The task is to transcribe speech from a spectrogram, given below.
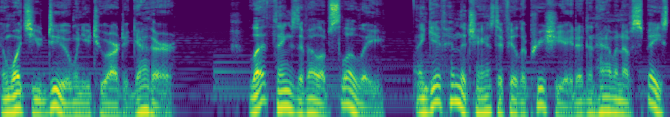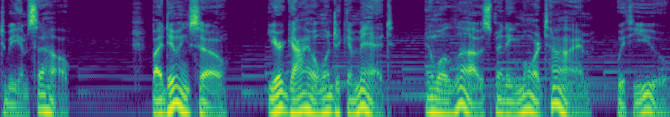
and what you do when you two are together. Let things develop slowly and give him the chance to feel appreciated and have enough space to be himself. By doing so, your guy will want to commit and will love spending more time with you.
